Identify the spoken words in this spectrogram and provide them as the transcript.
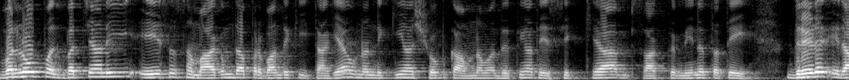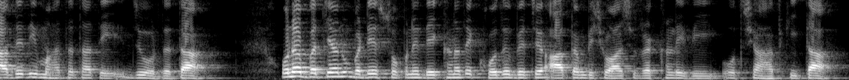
ਵੱਲੋਂ ਪ- ਬੱਚਿਆਂ ਲਈ ਇਸ ਸਮਾਗਮ ਦਾ ਪ੍ਰਬੰਧ ਕੀਤਾ ਗਿਆ। ਉਹਨਾਂ ਨਿੱਘੀਆਂ ਸ਼ੁਭ ਕਾਮਨਾਵਾਂ ਦਿੱਤੀਆਂ ਤੇ ਸਿੱਖਿਆ, ਸਖਤ ਮਿਹਨਤ ਅਤੇ ਦ੍ਰਿੜ ਇਰਾਦੇ ਦੀ ਮਹੱਤਤਾ ਤੇ ਜ਼ੋਰ ਦਿੱਤਾ। ਉਹਨਾਂ ਬੱਚਿਆਂ ਨੂੰ ਵੱਡੇ ਸੁਪਨੇ ਦੇਖਣ ਅਤੇ ਖੁਦ ਵਿੱਚ ਆਤਮ ਵਿਸ਼ਵਾਸ ਰੱਖਣ ਲਈ ਵੀ ਉਤਸ਼ਾਹਿਤ ਕੀਤਾ।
